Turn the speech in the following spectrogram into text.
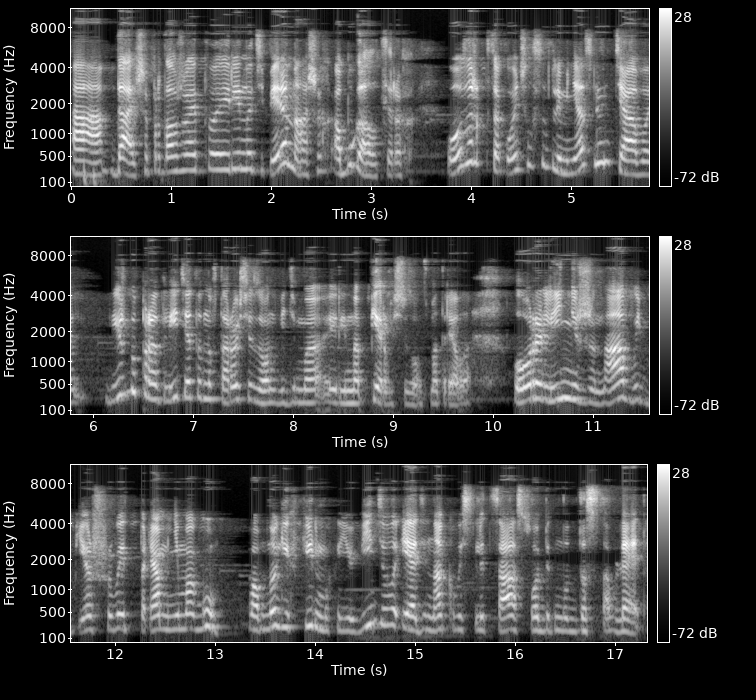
А дальше продолжает Ирина теперь о наших, о бухгалтерах. Озарк закончился для меня слюнтяво, лишь бы продлить это на второй сезон. Видимо, Ирина первый сезон смотрела. Лора Ли не жена, выбешивает, прям не могу. Во многих фильмах ее видела, и одинаковость лица особенно доставляет.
